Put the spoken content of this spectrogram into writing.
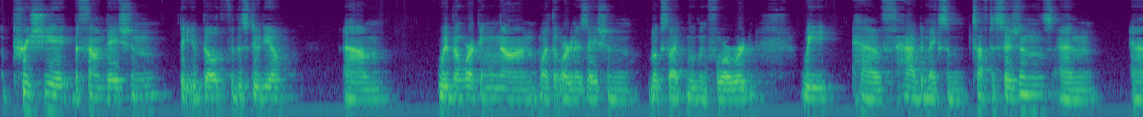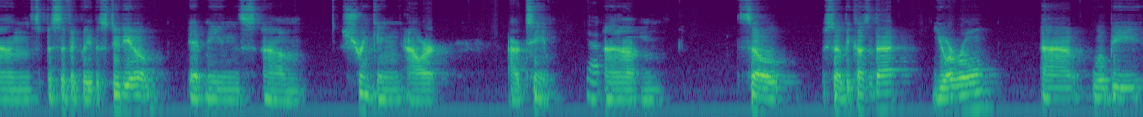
appreciate the foundation that you built for the studio. Um, we've been working on what the organization looks like moving forward. We have had to make some tough decisions, and and specifically the studio. It means um, shrinking our our team. Yeah. Um, so so because of that, your role uh, will be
